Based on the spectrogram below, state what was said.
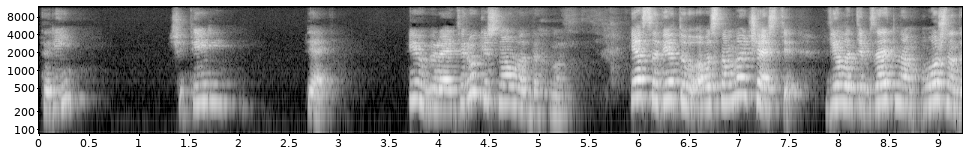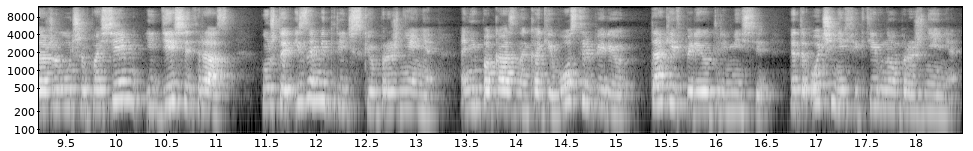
три, четыре, пять. И убирайте руки, снова отдохнуть. Я советую в основной части делать обязательно, можно даже лучше по 7 и 10 раз, потому что изометрические упражнения, они показаны как и в острый период, так и в период ремиссии. Это очень эффективные упражнения.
